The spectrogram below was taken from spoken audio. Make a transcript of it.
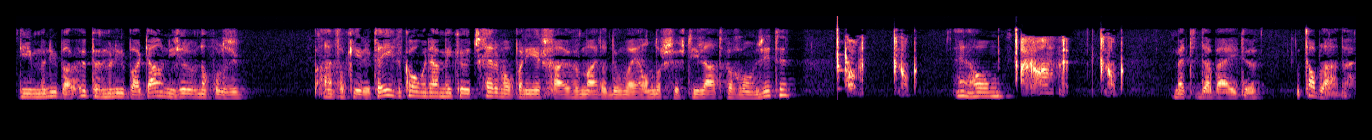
Die menu bar up en menu bar down die zullen we nog wel eens aantal keren tegenkomen. Daarmee kun je het scherm op en neer schuiven, maar dat doen wij anders. Dus die laten we gewoon zitten. Home. Knop. En home. Knop. met daarbij de tabbladen.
